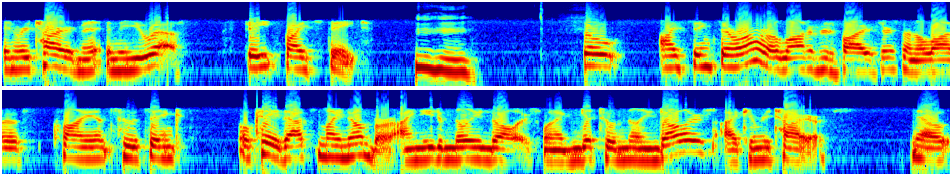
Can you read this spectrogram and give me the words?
in retirement in the U.S. state by state. Mm-hmm. So I think there are a lot of advisors and a lot of clients who think, okay, that's my number. I need a million dollars. When I can get to a million dollars, I can retire. Now,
